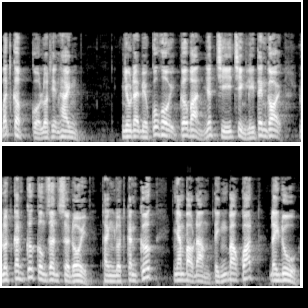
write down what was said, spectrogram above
bất cập của luật hiện hành. Nhiều đại biểu Quốc hội cơ bản nhất trí chỉnh lý tên gọi Luật căn cước công dân sửa đổi thành Luật căn cước nhằm bảo đảm tính bao quát, đầy đủ,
